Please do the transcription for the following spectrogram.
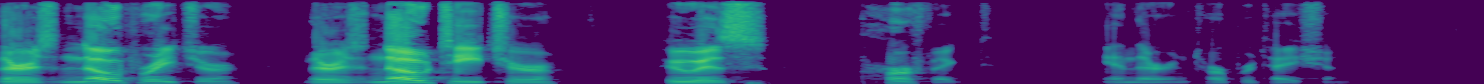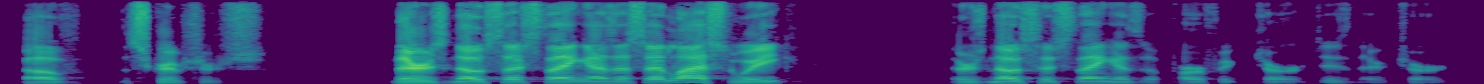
There is no preacher, there is no teacher who is perfect in their interpretation of the scriptures. There is no such thing, as I said last week, there's no such thing as a perfect church, is there, church?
